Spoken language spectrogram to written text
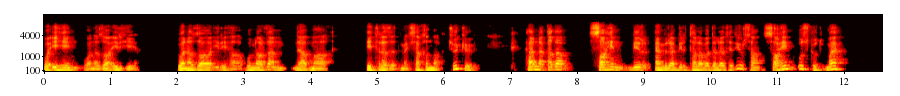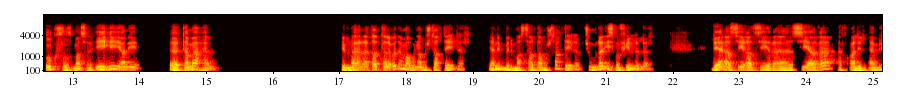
ve ihin ve nazairihi ve nazairiha. Bunlardan ne yapmak? İtiraz etmek, sakınmak. Çünkü her ne kadar sahin bir emre, bir talebe delalet ediyorsa sahin uskut, meh ukfuf mesela. İhi yani e, temahhel. E bunlar her ne kadar talep ediyor ama buna müştak değiller. Yani bir mastardan müştak değiller. Çünkü bunlar ismi fiildirler. لأن صيغة صيغة صيغة أفعال الأمر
